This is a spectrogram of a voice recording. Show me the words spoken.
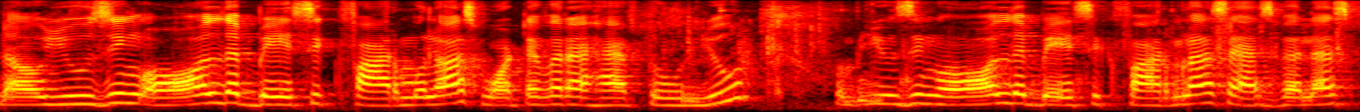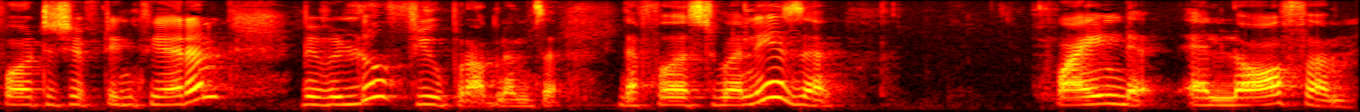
Now using all the basic formulas whatever I have told you using all the basic formulas as well as first shifting theorem we will do few problems. The first one is find L of um,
